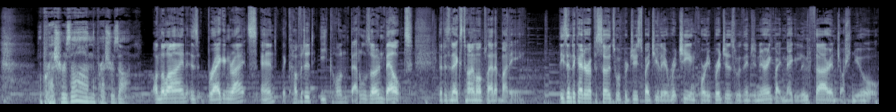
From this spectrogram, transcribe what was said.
the pressure is on. The pressure is on. On the line is bragging rights and the coveted Econ Battle Zone belt. That is next time on Planet Money. These indicator episodes were produced by Julia Ritchie and Corey Bridges, with engineering by Maggie Luthar and Josh Newell.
